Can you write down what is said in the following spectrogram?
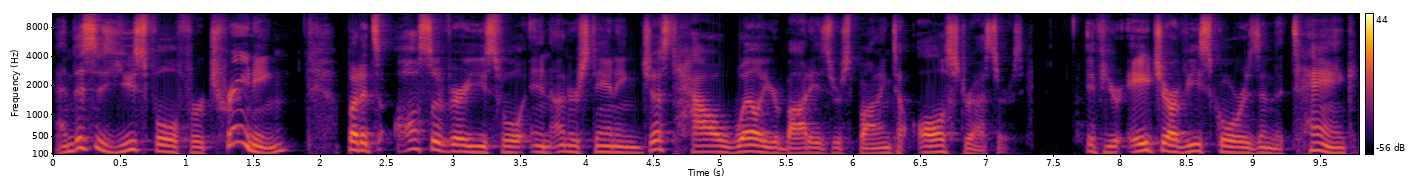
And this is useful for training, but it's also very useful in understanding just how well your body is responding to all stressors if your HRV score is in the tank,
